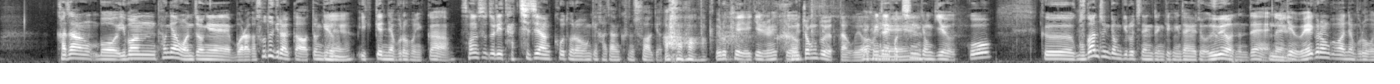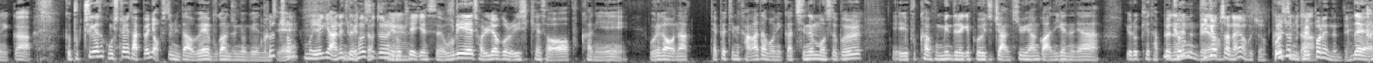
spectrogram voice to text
가장 뭐 이번 평양 원정에 뭐랄까 소득이랄까 어떤 게 네. 있겠냐 물어보니까 선수들이 다치지 않고 돌아온 게 가장 큰 수확이었다. 아, 이렇게 얘기를 했고요. 그 정도였다고요. 네, 굉장히 예. 거친 경기였고 그 무관중 경기로 진행된 게 굉장히 좀 의외였는데 네. 이게 왜 그런 거 같냐 물어보니까 그 북측에서 공식적인 답변이 없습니다. 왜 무관중 경기했는지. 그렇죠. 뭐 얘기 안 해주겠죠. 선수들은 예. 이렇게 얘기했어요. 우리의 전력을 의식해서 북한이 우리가 워낙 대표팀이 강하다 보니까 지는 모습을 이 북한 국민들에게 보여주지 않기 위한 거 아니겠느냐 이렇게 답변을 결국 했는데요. 비겼잖아요, 그죠? 그렇습니다. 될 뻔했는데. 네.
